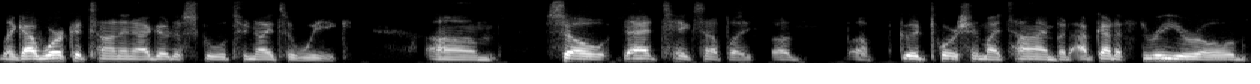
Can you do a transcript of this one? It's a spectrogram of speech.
Like I work a ton and I go to school two nights a week. Um, so that takes up a, a a good portion of my time. But I've got a three year old.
